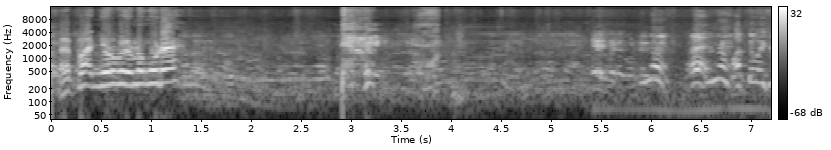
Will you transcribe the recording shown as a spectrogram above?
അല്ല, ഇപ്പൊ അഞ്ഞൂറ് വീണ്ടും കൂടെ? പത്ത് പൈസ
